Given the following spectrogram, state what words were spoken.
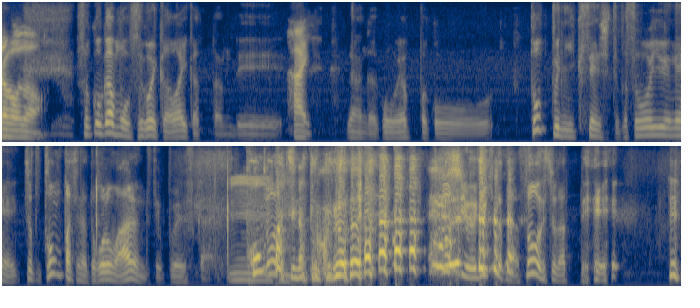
るほど。そこがもうすごい可愛かったんで、はい。なんかこう、やっぱこう、トップに行く選手とか、そういうね、ちょっとトンパチなところもあるんですよ、プロレス界。うん。ポンパチなところ？長州力とか、そうでしょ、だって。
